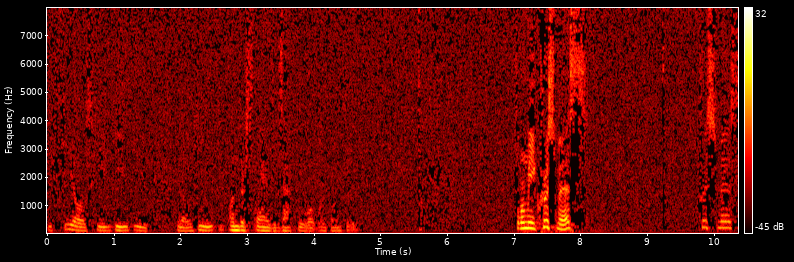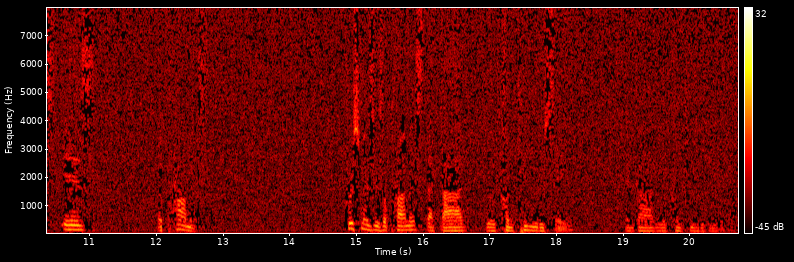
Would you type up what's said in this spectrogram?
He feels, he, he, he you know, he understands exactly what we're going through. For me, Christmas Christmas is a promise. Christmas is a promise that God will continue to save and God will continue to be with us.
